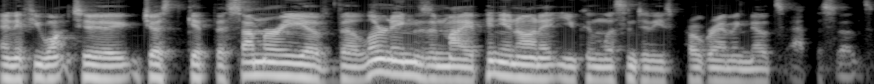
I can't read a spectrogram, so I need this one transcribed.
And if you want to just get the summary of the learnings and my opinion on it, you can listen to these programming notes episodes.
